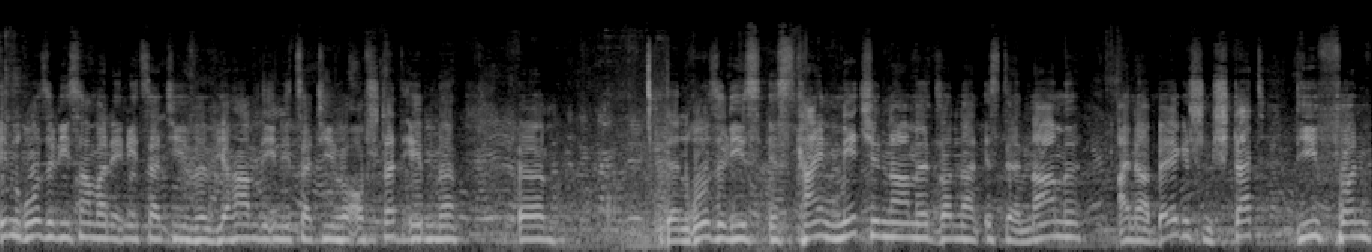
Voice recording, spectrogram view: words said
In Roselis haben wir eine Initiative, wir haben die Initiative auf Stadtebene. Äh, denn Roselis ist kein Mädchenname, sondern ist der Name einer belgischen Stadt, die von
